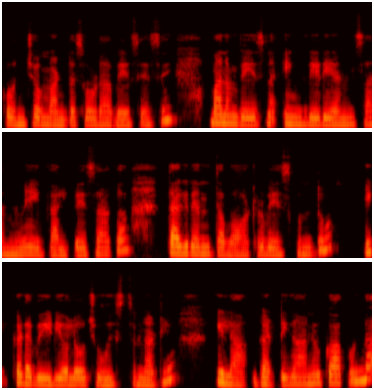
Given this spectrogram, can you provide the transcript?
కొంచెం వంట సోడా వేసేసి మనం వేసిన ఇంగ్రీడియంట్స్ అన్నీ కలిపేసాక తగినంత వాటర్ వేసుకుంటూ ఇక్కడ వీడియోలో చూపిస్తున్నట్లు ఇలా గట్టిగాను కాకుండా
